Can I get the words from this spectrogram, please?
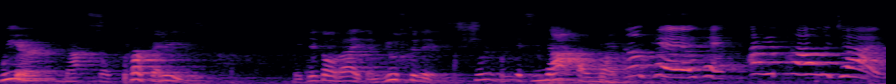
We're not so perfect. Please. It is alright, I'm used to this. Shouldn't be. It's not alright. Okay, okay. I apologize.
